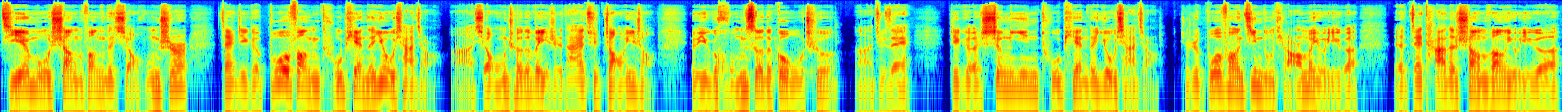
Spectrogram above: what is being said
节目上方的小红车，在这个播放图片的右下角啊，小红车的位置，大家去找一找，有一个红色的购物车啊，就在这个声音图片的右下角，就是播放进度条嘛，有一个呃，在它的上方有一个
